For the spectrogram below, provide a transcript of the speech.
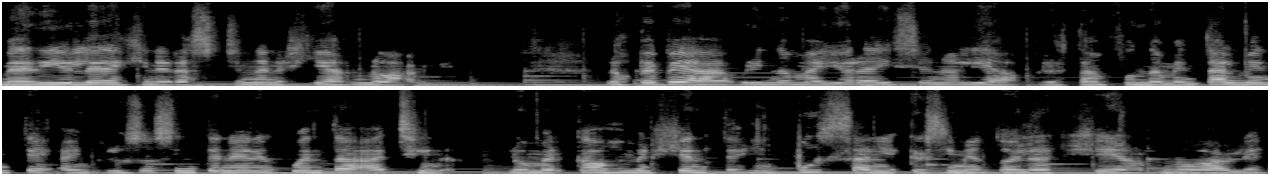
medible de generación de energía renovable. Los PPA brindan mayor adicionalidad, pero están fundamentalmente a incluso sin tener en cuenta a China, los mercados emergentes impulsan el crecimiento de la energía renovable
